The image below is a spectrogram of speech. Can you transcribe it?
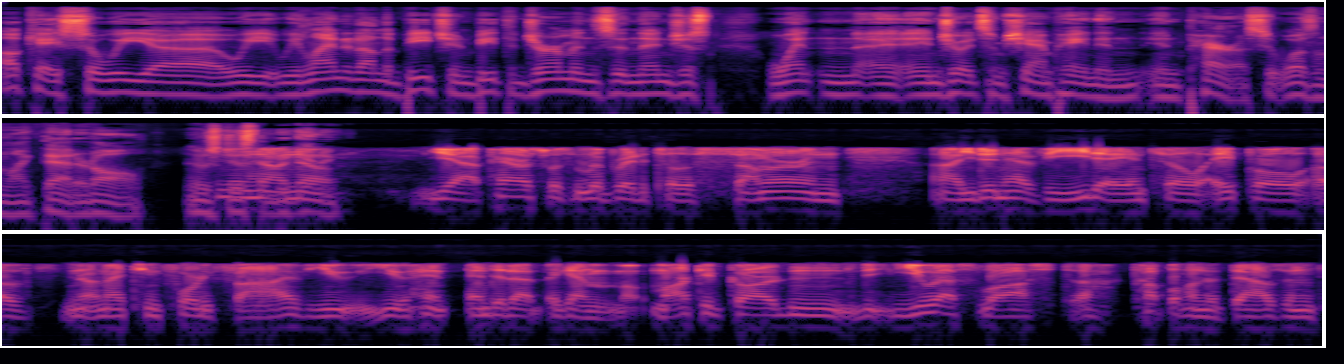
okay, so we uh, we we landed on the beach and beat the Germans and then just went and uh, enjoyed some champagne in in Paris. It wasn't like that at all. It was just no, no. Yeah, Paris wasn't liberated till the summer, and uh, you didn't have VE Day until April of you know 1945. You you ended up again Market Garden. The U.S. lost a couple hundred thousand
